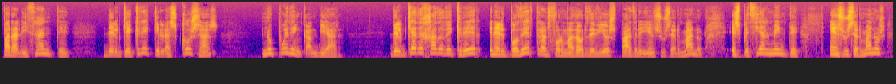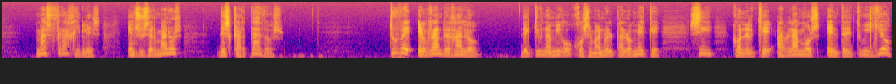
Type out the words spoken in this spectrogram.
paralizante del que cree que las cosas no pueden cambiar del que ha dejado de creer en el poder transformador de Dios Padre y en sus hermanos, especialmente en sus hermanos más frágiles, en sus hermanos descartados. Tuve el gran regalo de que un amigo, José Manuel Palomeque, sí, con el que hablamos entre tú y yo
